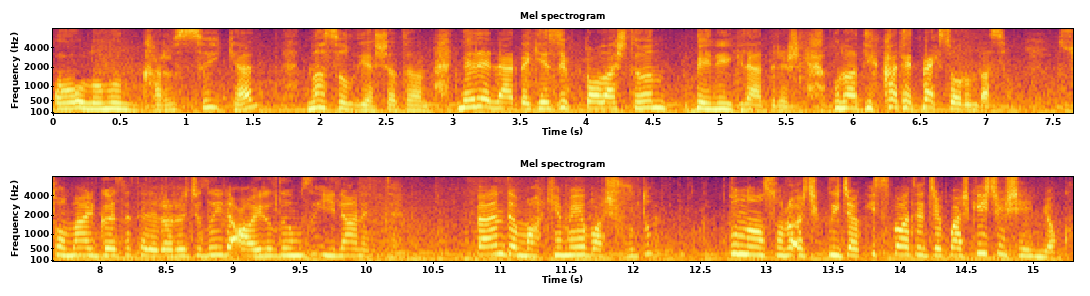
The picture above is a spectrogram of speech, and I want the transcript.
oğlumun karısıyken nasıl yaşadığın, nerelerde gezip dolaştığın beni ilgilendirir. Buna dikkat etmek zorundasın. Somer gazeteler aracılığıyla ayrıldığımızı ilan etti. Ben de mahkemeye başvurdum. Bundan sonra açıklayacak, ispat edecek başka hiçbir şeyim yok.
